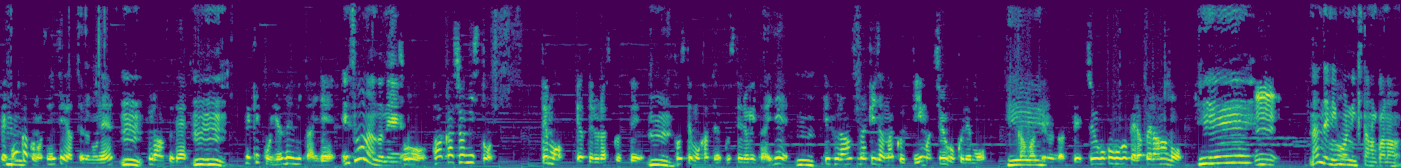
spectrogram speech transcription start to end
で、うん音楽の先生やってるのね、うん。フランスで。うんうん。で、結構有名みたいで、え、そうなんだね。そう、パーカッショニストでもやってるらしくって、うん。そしても活躍してるみたいで、うん。で、フランスだけじゃなくって、今中国でもへ頑張ってるんだって。中国語がペラペラなの。え。へえ。うん。なんで日本に来たのかな？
